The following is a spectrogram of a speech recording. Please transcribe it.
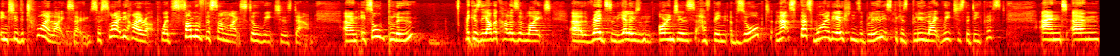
into the twilight zone, so slightly higher up, where some of the sunlight still reaches down. Um, it's all blue because the other colors of light, uh, the reds and the yellows and the oranges, have been absorbed. And that's, that's why the oceans are blue. It's because blue light reaches the deepest. And um,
